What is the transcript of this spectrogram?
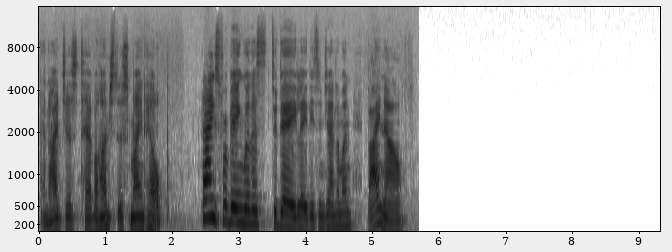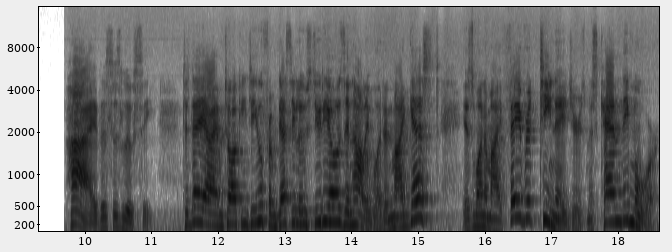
And I just have a hunch this might help. Thanks for being with us today, ladies and gentlemen. Bye now. Hi, this is Lucy. Today I am talking to you from Desilu Studios in Hollywood, and my guest is one of my favorite teenagers, Miss Candy Moore.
